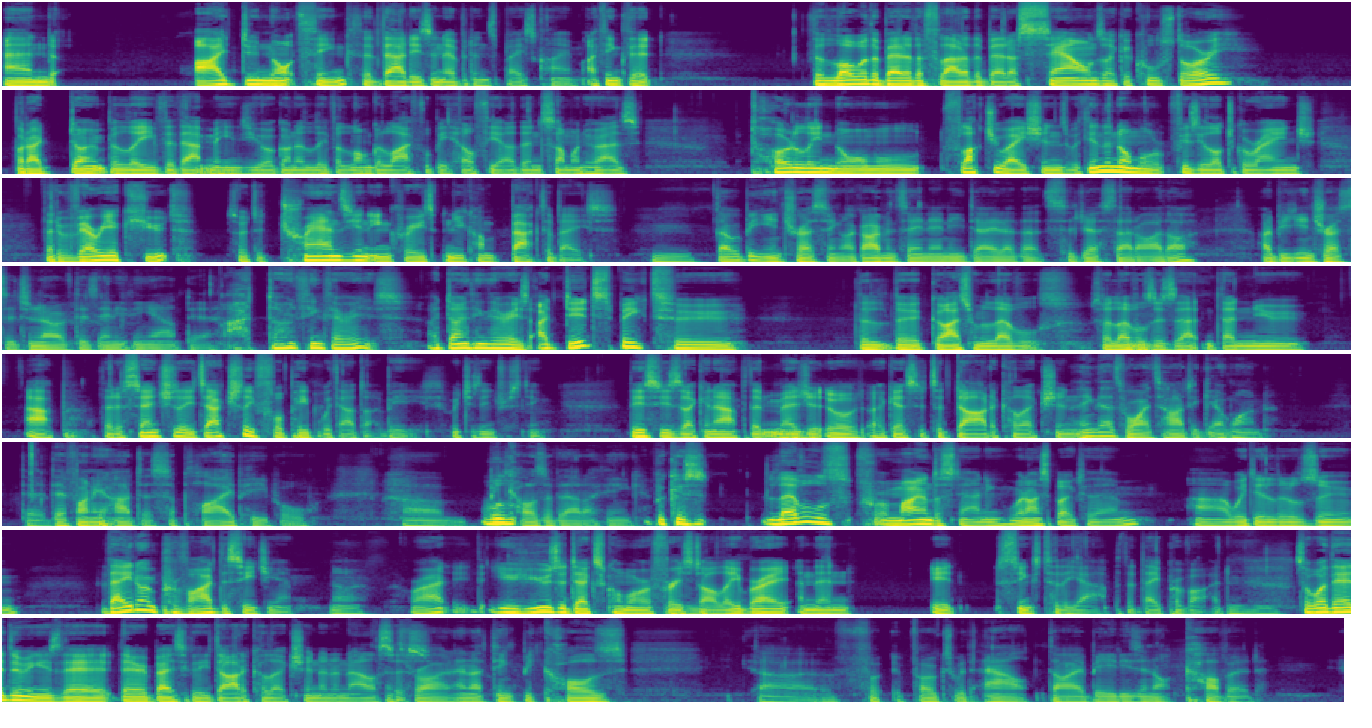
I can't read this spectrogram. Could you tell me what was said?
And I do not think that that is an evidence based claim. I think that the lower the better, the flatter the better sounds like a cool story, but I don't believe that that means you are going to live a longer life or be healthier than someone who has totally normal fluctuations within the normal physiological range that are very acute. So it's a transient increase and you come back to base. Hmm. That would be interesting. Like I haven't seen any data that suggests that either. I'd be interested to know if there's anything out there. I don't think there is. I don't think there is. I did speak to the the guys from Levels. So Levels is that that new app that essentially it's actually for people without diabetes, which is interesting. This is like an app that measures, or I guess it's a data collection. I think that's why it's hard to get one. They're, they're finding it hard to supply people um, Well- because of that. I think. because Levels, from my understanding, when I spoke to them, uh, we did a little Zoom. They don't provide the CGM. No. right? You use a Dexcom or a Freestyle Libre, and then it syncs to the app that they provide. So what they're doing is they're they're basically data collection and analysis. That's right. And I think because uh, f- folks without diabetes are not covered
